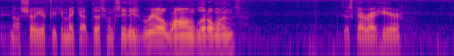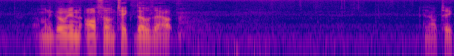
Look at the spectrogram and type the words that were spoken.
And I'll show you if you can make out this one. See these real long little ones? Like this guy right here. I'm going to go in also and take those out. And I'll take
